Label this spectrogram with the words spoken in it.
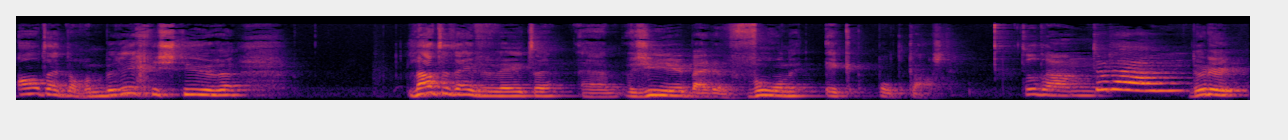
altijd nog een berichtje sturen. Laat het even weten. Ehm, we zien je bij de volgende Ik-podcast. Tot dan. Tot dan. Doei doei.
